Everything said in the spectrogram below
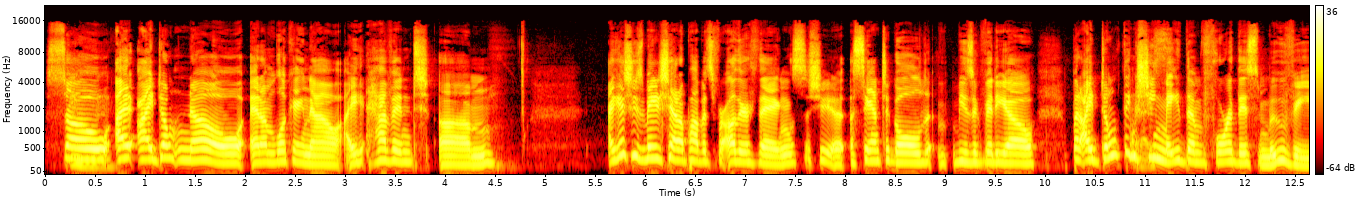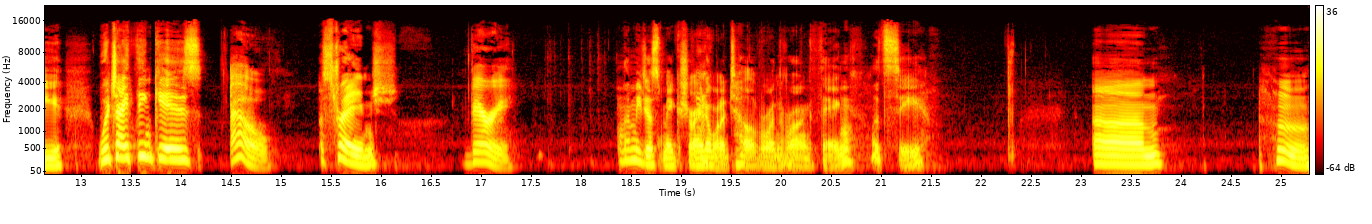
So I I don't know, and I'm looking now. I haven't. um I guess she's made shadow puppets for other things. She a Santigold music video, but I don't think she made them for this movie, which I think is Oh, strange. very. Let me just make sure I don't want to tell everyone the wrong thing. Let's see. Um, hmm.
